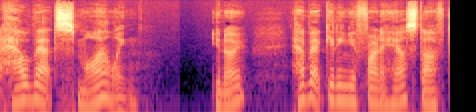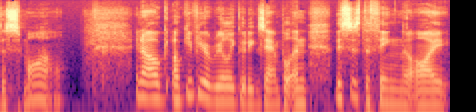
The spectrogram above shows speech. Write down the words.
how about smiling? You know, how about getting your front of house staff to smile? You know, I'll, I'll give you a really good example, and this is the thing that I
